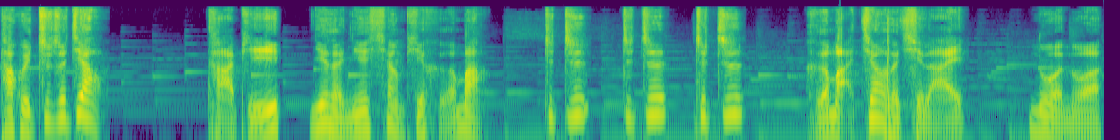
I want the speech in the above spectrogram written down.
它会吱吱叫。”卡皮捏了捏橡皮河马，吱吱吱吱吱吱，河马叫了起来。诺诺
